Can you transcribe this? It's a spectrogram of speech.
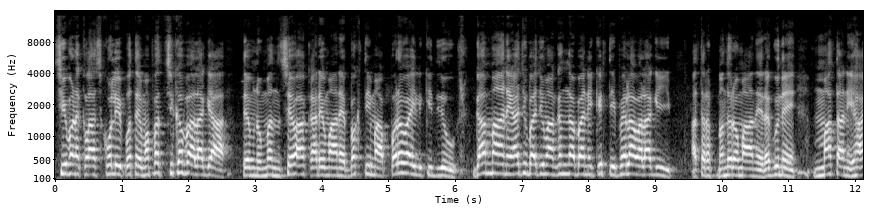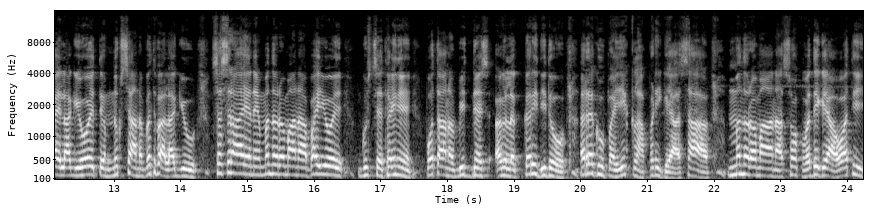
સીવણ ક્લાસ ખોલી પોતે મફત શીખવવા લાગ્યા. તેમનું મન સેવા કાર્યોમાં અને ભક્તિમાં પરવાઈ દીધું. ગામમાં અને આજુબાજુમાં ગંગાબાની કીર્તિ ફેલાવા લાગી. આ તરફ મનોરમા અને રઘુને માતાની હાય લાગી હોય તેમ નુકસાન વધવા લાગ્યું. સસરાય અને મનોરમાના ભાઈઓએ ગુસ્સે થઈને પોતાનો બિઝનેસ અલગ કરી દીધો. રઘુભાઈ એકલા પડી ગયા સાવ. મનોરમાના શોખ વધી ગયા હોવાથી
